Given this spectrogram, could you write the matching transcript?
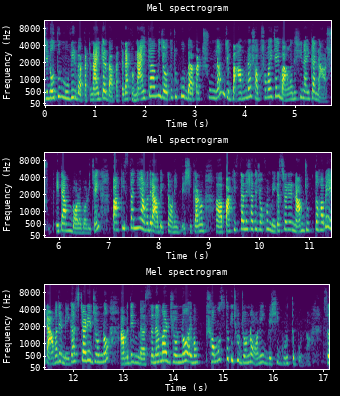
যে নতুন মুভির ব্যাপারটা, নায়িকার ব্যাপারটা। দেখো, নায়িকা আমি যতটুকু ব্যাপার শুনলাম যে আমরা সবসময় চাই বাংলাদেশি নায়িকা না আসুক, এটা আমি বরাবরই চাই। পাকিস্তান নিয়ে আমাদের আবেগটা অনেক বেশি, কারণ পাকিস্তানের সাথে যখন মেগাস্টারের নাম যুক্ত হবে, এটা আমাদের মেগাস্টারের জন্য, আমাদের সিনেমার জন্য এবং সমস্ত কিছুর জন্য অনেক বেশি গুরুত্বপূর্ণ। সো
